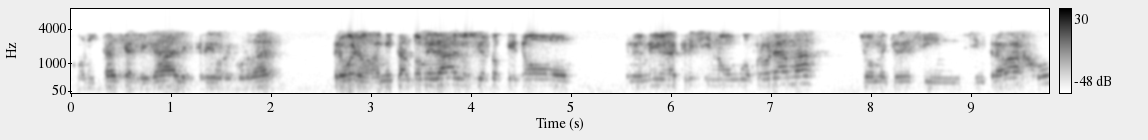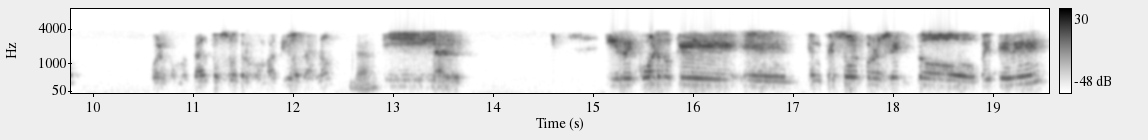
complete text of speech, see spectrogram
con instancias legales, creo recordar. Pero bueno, a mí tanto me da, lo cierto es que no, en el medio de la crisis no hubo programa, yo me quedé sin, sin trabajo, bueno, como tantos otros compatriotas, ¿no? Y, y recuerdo que eh, empezó el proyecto BTV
